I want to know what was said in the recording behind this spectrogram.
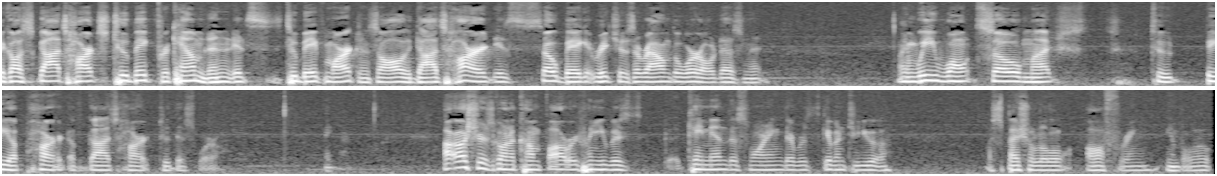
because God's heart's too big for Camden. It's too big for Arkansas. God's heart is so big it reaches around the world, doesn't it? And we want so much to be a part of God's heart to this world. Our usher is going to come forward. When you was came in this morning, there was given to you a, a special little offering envelope.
